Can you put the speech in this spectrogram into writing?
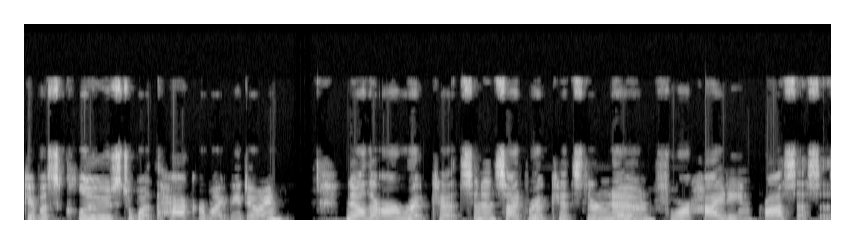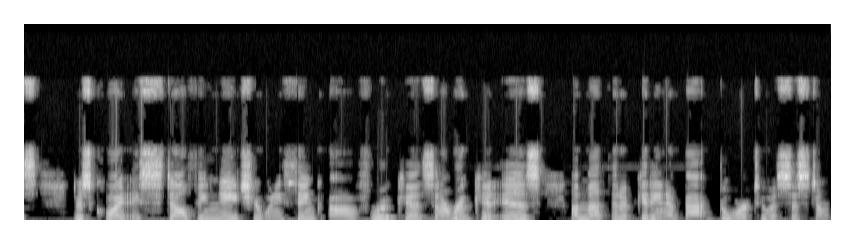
give us clues to what the hacker might be doing. Now there are rootkits, and inside rootkits they're known for hiding processes. There's quite a stealthy nature when you think of rootkits, and a rootkit is a method of getting a backdoor to a system.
